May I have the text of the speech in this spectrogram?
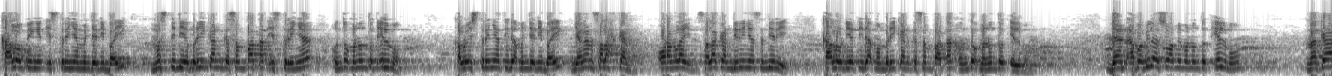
kalau ingin istrinya menjadi baik, mesti dia berikan kesempatan istrinya untuk menuntut ilmu. Kalau istrinya tidak menjadi baik, jangan salahkan orang lain, salahkan dirinya sendiri. Kalau dia tidak memberikan kesempatan untuk menuntut ilmu. Dan apabila suami menuntut ilmu, maka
